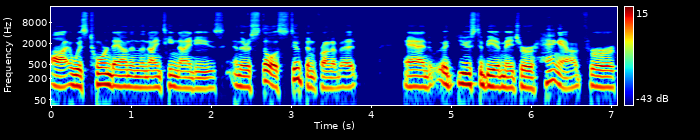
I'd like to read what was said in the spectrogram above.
uh, it was torn down in the 1990s, and there's still a stoop in front of it. And it used to be a major hangout for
